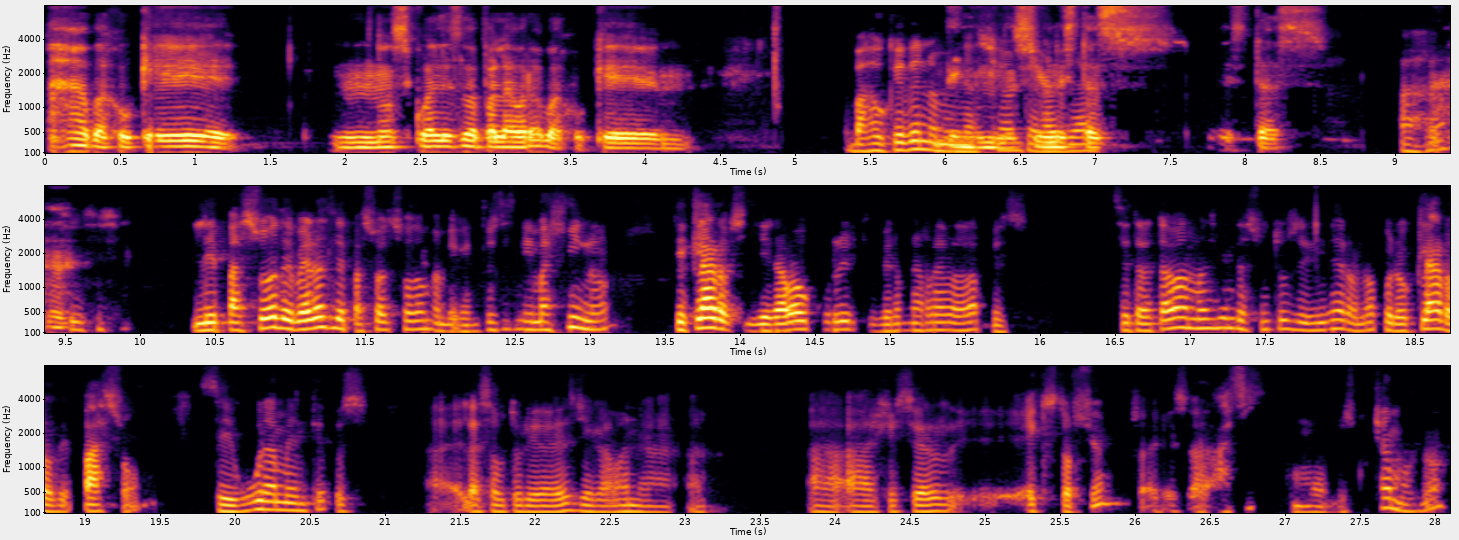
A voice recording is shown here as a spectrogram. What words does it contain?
Ajá, bajo qué... No sé cuál es la palabra, bajo qué... ¿Bajo qué denominación, estás, estás Ajá, sí, sí, sí. Le pasó, de veras le pasó al Sodom, amiga. Entonces me imagino que, claro, si llegaba a ocurrir que hubiera una redada, pues se trataba más bien de asuntos de dinero, ¿no? Pero claro, de paso, seguramente, pues las autoridades llegaban a, ejercer extorsión, o sea, así como lo escuchamos, ¿no?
